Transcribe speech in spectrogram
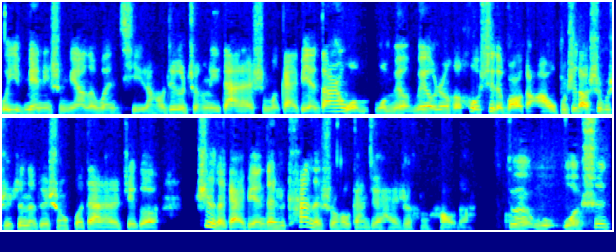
会面临什么样的问题？然后这个整理带来什么改变？当然，我我没有没有任何后续的报道啊，我不知道是不是真的对生活带来了这个质的改变。但是看的时候感觉还是很好的。对我我是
